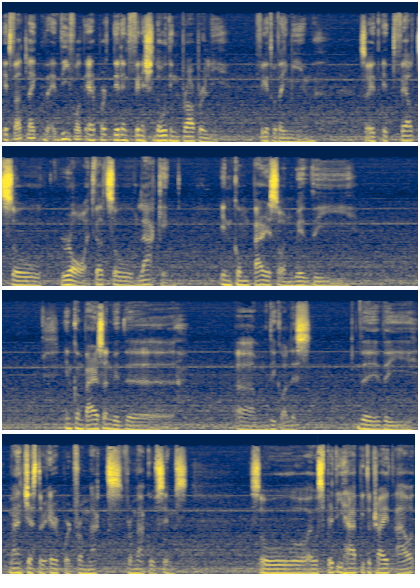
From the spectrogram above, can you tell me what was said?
it felt like the default airport didn't finish loading properly. If you get what I mean. So it, it felt so raw, it felt so lacking in comparison with the in comparison with the um, what do you call this? The the Manchester airport from Max from Macco Sims. So I was pretty happy to try it out.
